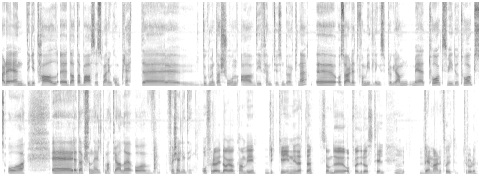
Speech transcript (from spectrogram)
er det en digital eh, database som er en komplett eh, dokumentasjon av de 5000 bøkene. Eh, og så er det et formidlingsprogram med talks, videotalks og eh, redaksjonelt materiale og forskjellige ting. Og fra i dag av kan vi dykke inn i dette, som du oppfordrer oss til. Mm. Hvem er det for, tror du?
